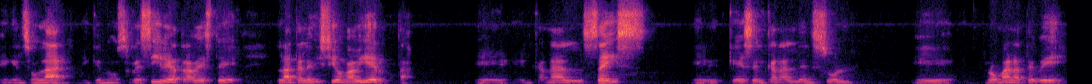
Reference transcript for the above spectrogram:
en el solar y que nos recibe a través de la televisión abierta, eh, el canal 6, eh, que es el canal del sol, eh, Romana TV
